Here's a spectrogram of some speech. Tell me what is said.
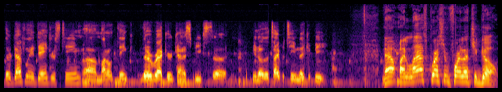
they're definitely a dangerous team. Um, I don't think their record kind of speaks to you know the type of team they could be. Now, my last question before I let you go.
